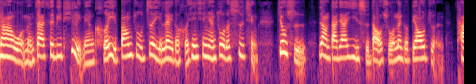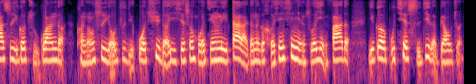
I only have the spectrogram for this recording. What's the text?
那我们在 CBT 里面可以帮助这一类的核心信念做的事情，就是让大家意识到说那个标准它是一个主观的，可能是由自己过去的一些生活经历带来的那个核心信念所引发的一个不切实际的标准。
